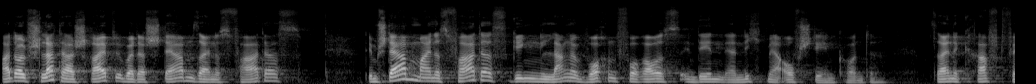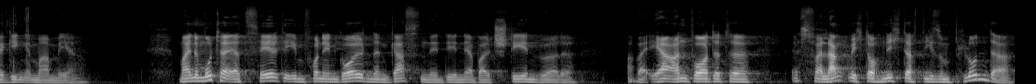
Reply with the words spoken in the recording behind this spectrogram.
Adolf Schlatter schreibt über das Sterben seines Vaters, dem Sterben meines Vaters gingen lange Wochen voraus, in denen er nicht mehr aufstehen konnte. Seine Kraft verging immer mehr. Meine Mutter erzählte ihm von den goldenen Gassen, in denen er bald stehen würde. Aber er antwortete, es verlangt mich doch nicht nach diesem Plunder.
